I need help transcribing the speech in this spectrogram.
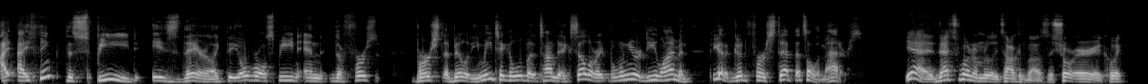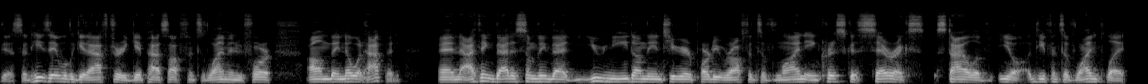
I, I think the speed is there, like the overall speed and the first burst ability. It may take a little bit of time to accelerate, but when you're a D lineman, if you got a good first step, that's all that matters. Yeah, that's what I'm really talking about. It's a short area quickness, and he's able to get after and get past offensive linemen before um, they know what happened. And I think that is something that you need on the interior part of your offensive line in Chris Kocurek's style of you know defensive line play,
